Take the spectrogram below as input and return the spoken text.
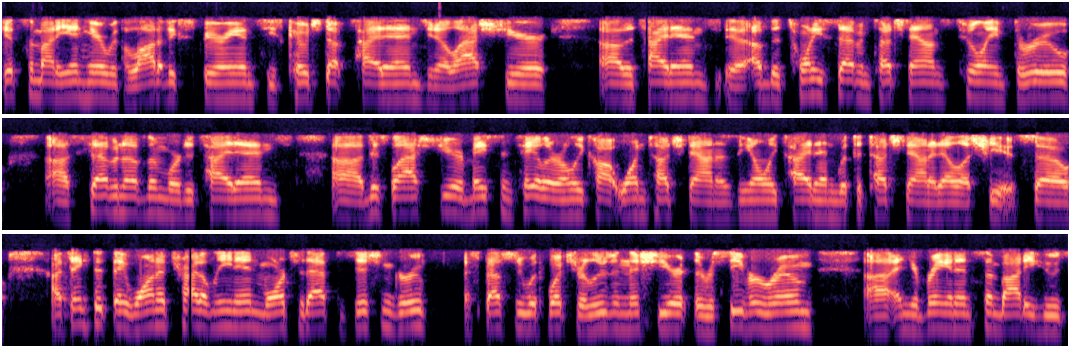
get somebody in here with a lot of experience. He's coached up tight ends. You know, last year uh, the tight ends. Uh, of the 27 touchdowns Tulane threw, uh, seven of them were to tight ends. Uh, this last year, Mason Taylor only caught one touchdown as the only tight end with the touchdown at LSU. So I think that they want to try to lean in more to that position group, especially with what you're losing this year at the receiver room, uh, and you're bringing in somebody who's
